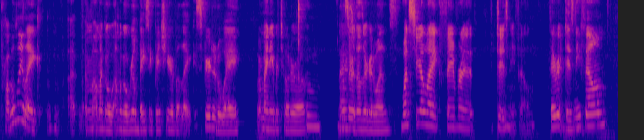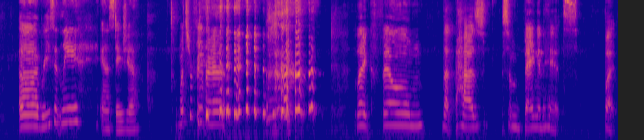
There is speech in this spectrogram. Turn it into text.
Probably like I, I'm, I'm gonna go. I'm gonna go real basic bitch here, but like Spirited Away or My Neighbor Totoro. Boom. Those are those are good ones. What's your like favorite Disney film? Favorite Disney film? Uh, recently Anastasia. What's your favorite like film that has some banging hits, but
